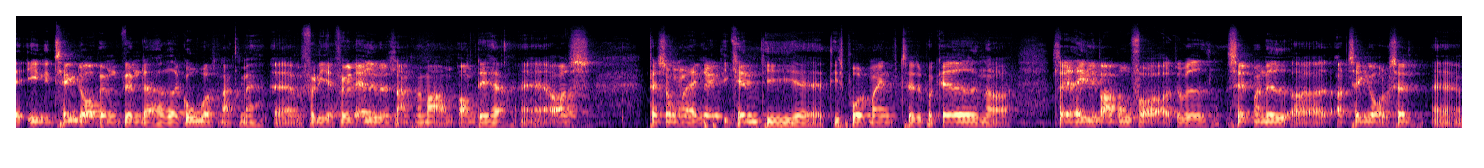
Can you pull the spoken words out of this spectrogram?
øh, egentlig tænkt over, hvem, hvem der har været gode at snakke med. Øh, fordi jeg følte, at alle ville snakke med mig om, om det her. Øh, også personer, jeg ikke rigtig kendte, de, øh, de spurgte mig ind til det på gaden. Og, så jeg havde egentlig bare brug for at du ved, sætte mig ned og, og tænke over det selv. Øh,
